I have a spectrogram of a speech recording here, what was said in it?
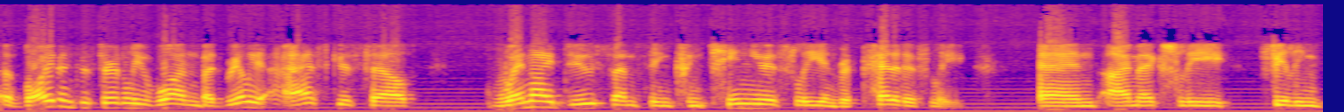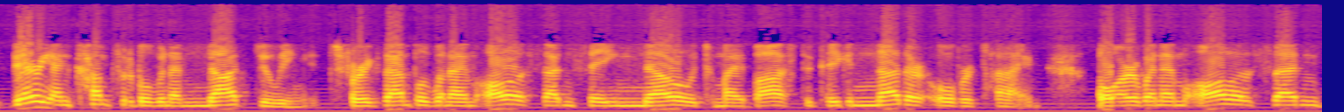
avoidance is certainly one, but really ask yourself, when I do something continuously and repetitively, and I'm actually feeling very uncomfortable when I'm not doing it. For example, when I'm all of a sudden saying no to my boss to take another overtime, or when I'm all of a sudden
